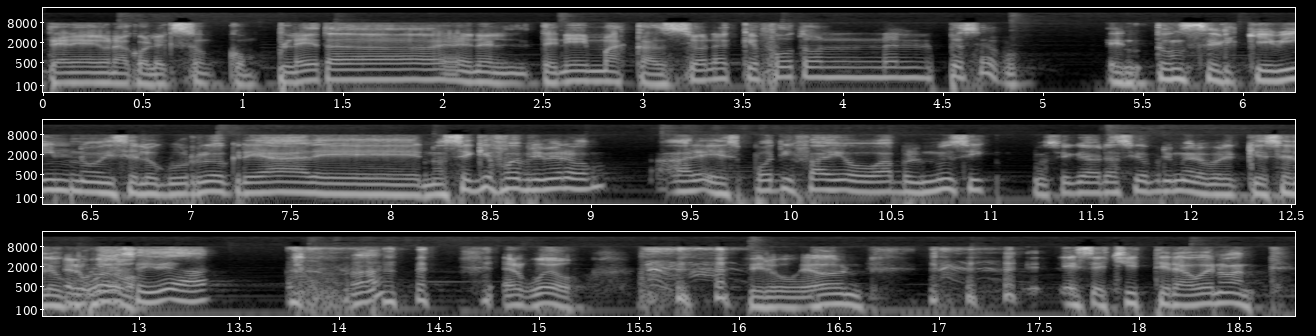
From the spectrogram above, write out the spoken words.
teníais una colección completa, en el teníais más canciones que fotos en el PC. Pues. Entonces el que vino y se le ocurrió crear, eh, no sé qué fue primero, Spotify o Apple Music, no sé qué habrá sido primero, pero el que se le ocurrió esa idea. ¿ah? el huevo. Pero weón, ese chiste era bueno antes.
